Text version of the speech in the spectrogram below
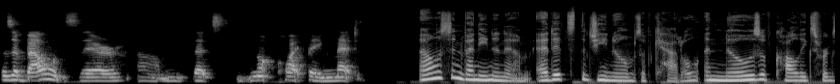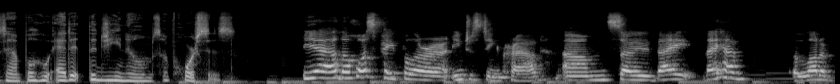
there's a balance there um, that's not quite being met Alison Van Eenenaam edits the genomes of cattle and knows of colleagues, for example, who edit the genomes of horses. Yeah, the horse people are an interesting crowd. Um, so they they have a lot of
